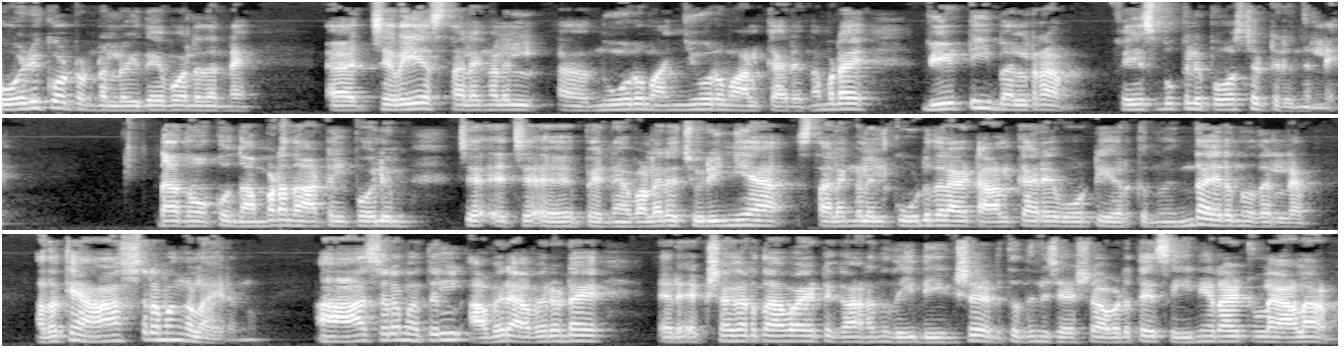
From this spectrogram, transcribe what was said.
കോഴിക്കോട്ടുണ്ടല്ലോ ഇതേപോലെ തന്നെ ചെറിയ സ്ഥലങ്ങളിൽ നൂറും അഞ്ഞൂറും ആൾക്കാർ നമ്മുടെ വി ടി ബൽറാം ഫേസ്ബുക്കിൽ പോസ്റ്റ് ഇട്ടിരുന്നില്ലേ? ദാ നോക്കൂ നമ്മുടെ നാട്ടിൽ പോലും പിന്നെ വളരെ ചുരുങ്ങിയ സ്ഥലങ്ങളിൽ കൂടുതലായിട്ട് ആൾക്കാരെ വോട്ട് ചേർക്കുന്നു. എന്തായിരുന്നു അതെല്ലാം? അതൊക്കെ ആശ്രമങ്ങളായിരുന്നു. ആ ആശ്രമത്തിൽ അവർ അവരുടെ രക്ഷകർത്താവായിട്ട് കാണുന്നത് ഈ ദീക്ഷ എടുത്തതിന് ശേഷം അവിടുത്തെ സീനിയർ ആയിട്ടുള്ള ആളാണ്.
